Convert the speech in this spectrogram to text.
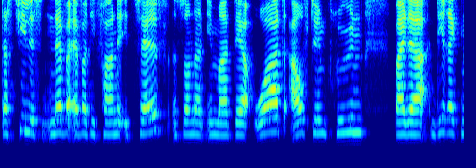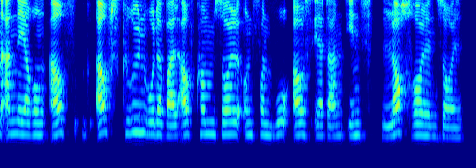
das Ziel ist never ever die Fahne itself, sondern immer der Ort auf dem Grün, bei der direkten Annäherung auf, aufs Grün, wo der Ball aufkommen soll und von wo aus er dann ins Loch rollen soll.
